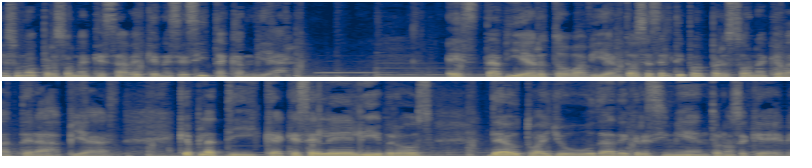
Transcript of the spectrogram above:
es una persona que sabe que necesita cambiar. Está abierto o abierta, o sea, es el tipo de persona que va a terapias, que platica, que se lee libros de autoayuda, de crecimiento, no sé qué,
